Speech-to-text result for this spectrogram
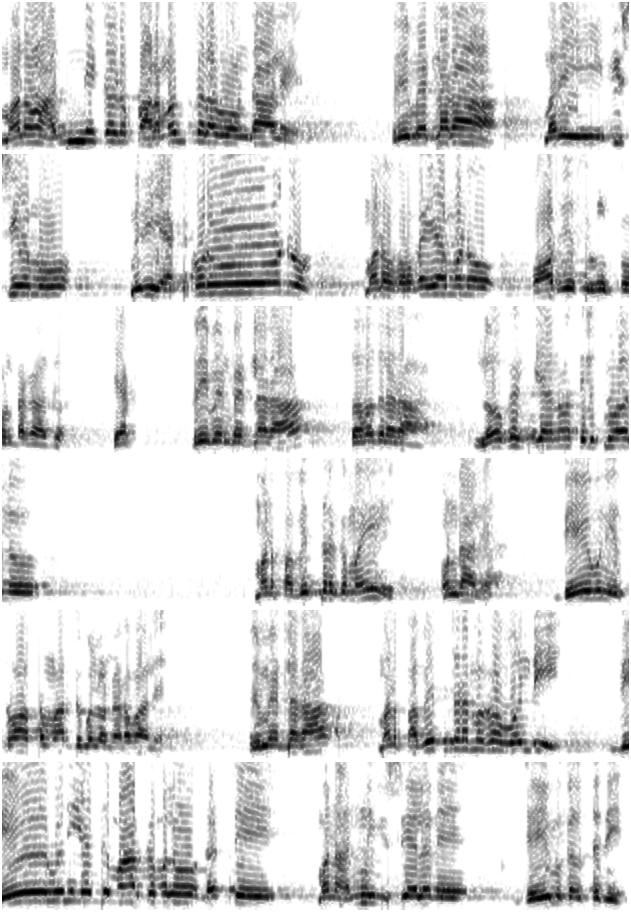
మనం అన్నిటిలో బలవంతులుగా ఉండాలి. ప్రియమెట్లరా మరి ఈ విషయము మీరు ఎక్కడోను మన హృదయమును పాడు చేసుకుంటా కాదు. ఎక్- ప్రియమైన పెట్టలరా సహోదరరా లోక జ్ఞానం తెలిసిన వాళ్ళు మన పవిత్రకమై ఉండాలి. దేవుని విశ్వాస మార్గంలో నడవాలి. ప్రియమెట్లరా మన పవిత్రముగా ఉండి దేవుని ఎందు మార్గములో నడితే మన అన్ని విషయాలనే జయము కలుగుతుంది.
